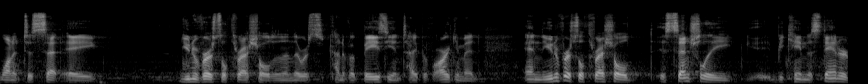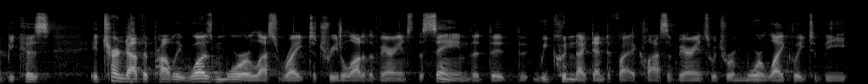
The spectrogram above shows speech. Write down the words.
wanted to set a universal threshold, and then there was kind of a Bayesian type of argument. And the universal threshold essentially became the standard because it turned out that probably was more or less right to treat a lot of the variants the same, that, that, that we couldn't identify a class of variants which were more likely to be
